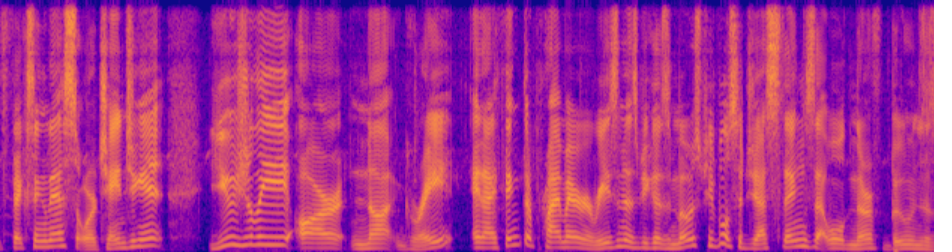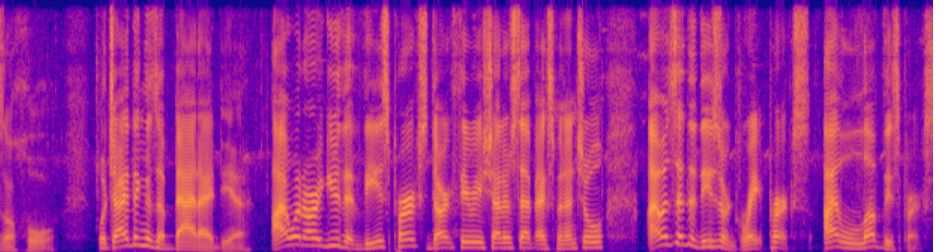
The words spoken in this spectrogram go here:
fixing this or changing it usually are not great. And I think the primary reason is because most people suggest things that will nerf boons as a whole, which I think is a bad idea. I would argue that these perks, Dark Theory, Shadow Step, Exponential, I would say that these are great perks. I love these perks.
